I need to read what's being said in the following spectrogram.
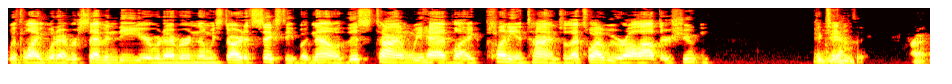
with like whatever seventy or whatever, and then we start at sixty. But now this time we had like plenty of time, so that's why we were all out there shooting. Continue. Exactly. Alright.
